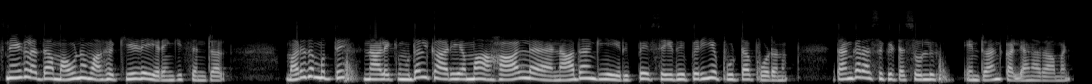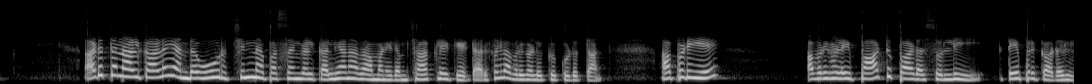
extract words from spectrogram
ஸ்நேகலதா மௌனமாக கீழே இறங்கி சென்றாள். மருதமுத்து நாளைக்கு முதல் காரியமா ஹாலில் நாதாங்கியை ரிப்பேர் செய்து பெரிய பூட்டா போடணும். தங்கராசு கிட்ட சொல்லு என்றான் கல்யாணராமன். அடுத்த நாள் காலை அந்த ஊர் சின்ன பசங்கள் கல்யாணராமனிடம் சாக்லேட் கேட்டார்கள் அவர்களுக்கு கொடுத்தான். அப்படியே அவர்களை பாட்டு பாட சொல்லி டேப் ரெக்கார்டில்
